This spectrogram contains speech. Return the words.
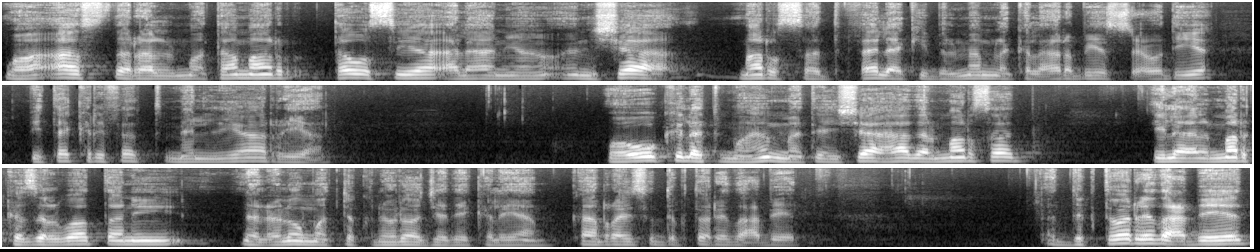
وأصدر المؤتمر توصية على أن إنشاء مرصد فلكي بالمملكة العربية السعودية بتكلفة مليار ريال. ووكلت مهمة إنشاء هذا المرصد إلى المركز الوطني للعلوم والتكنولوجيا ذيك الأيام. كان رئيس الدكتور رضا عبيد. الدكتور رضا عبيد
